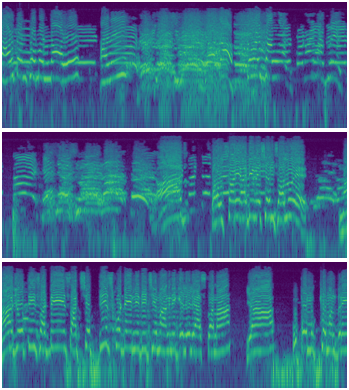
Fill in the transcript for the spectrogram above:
काय त्यांचं म्हणणं आहे आणि दादा, काय सांगाल? काय मागणी? आज पावसाळी अधिवेशन चालू आहे. महाज्योतीसाठी सातशे तीस कोटी निधीची मागणी केलेली असताना या उपमुख्यमंत्री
